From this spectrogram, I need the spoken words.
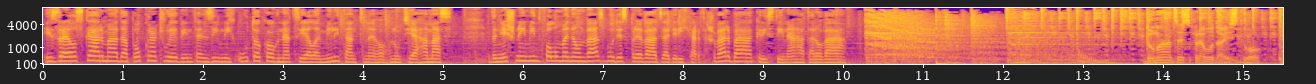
Izraelská armáda pokračuje v intenzívnych útokoch na ciele militantného hnutia Hamas. Dnešným infolumenom vás bude sprevádzať Richard Švarba a Kristýna Hatarová. Domáce spravodajstvo.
